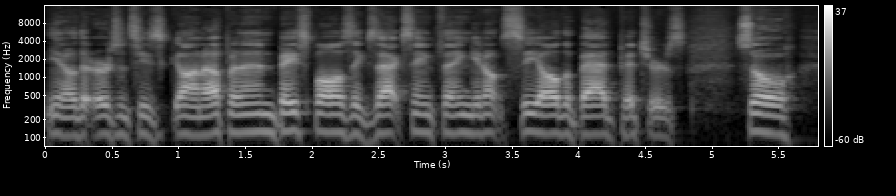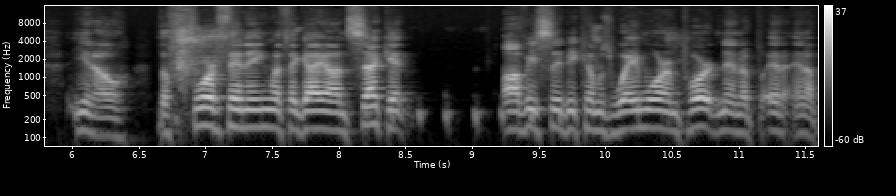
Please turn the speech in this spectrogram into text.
You know, the urgency's gone up. And then baseball is the exact same thing. You don't see all the bad pitchers. So, you know, the fourth inning with a guy on second obviously becomes way more important in a, in a, in a,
